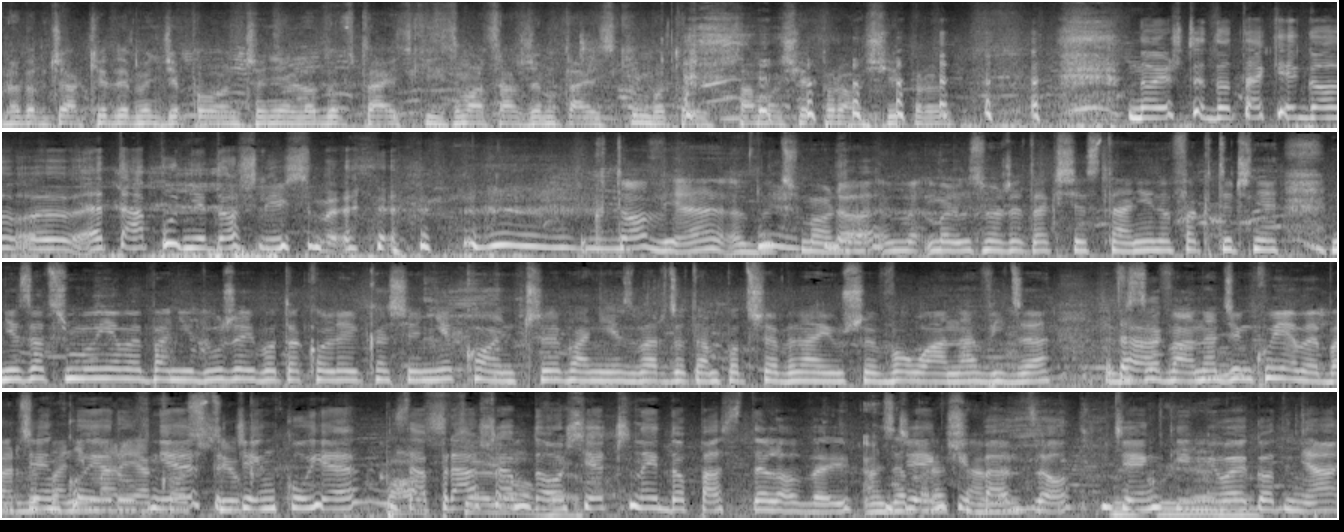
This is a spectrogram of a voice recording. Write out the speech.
No dobrze, a kiedy będzie połączenie lodów tajskich z masażem tajskim, bo to już samo się prosi. Pro... No jeszcze do takiego e, etapu nie doszliśmy. Kto wie, być może, m- być może tak się stanie. No faktycznie nie zatrzymujemy pani dłużej, bo ta kolejka się nie kończy. Pani jest bardzo tam potrzebna, już wołana, widzę, wzywana. Dziękujemy bardzo Tak. Dziękuję pani Maria również, Kostiuk. dziękuję. Zapraszam do Pastelowe. Osiecznej, do Pastelowej. Zapraszamy. Dzięki bardzo. Dzięki, Dziękujemy. miłego dnia.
